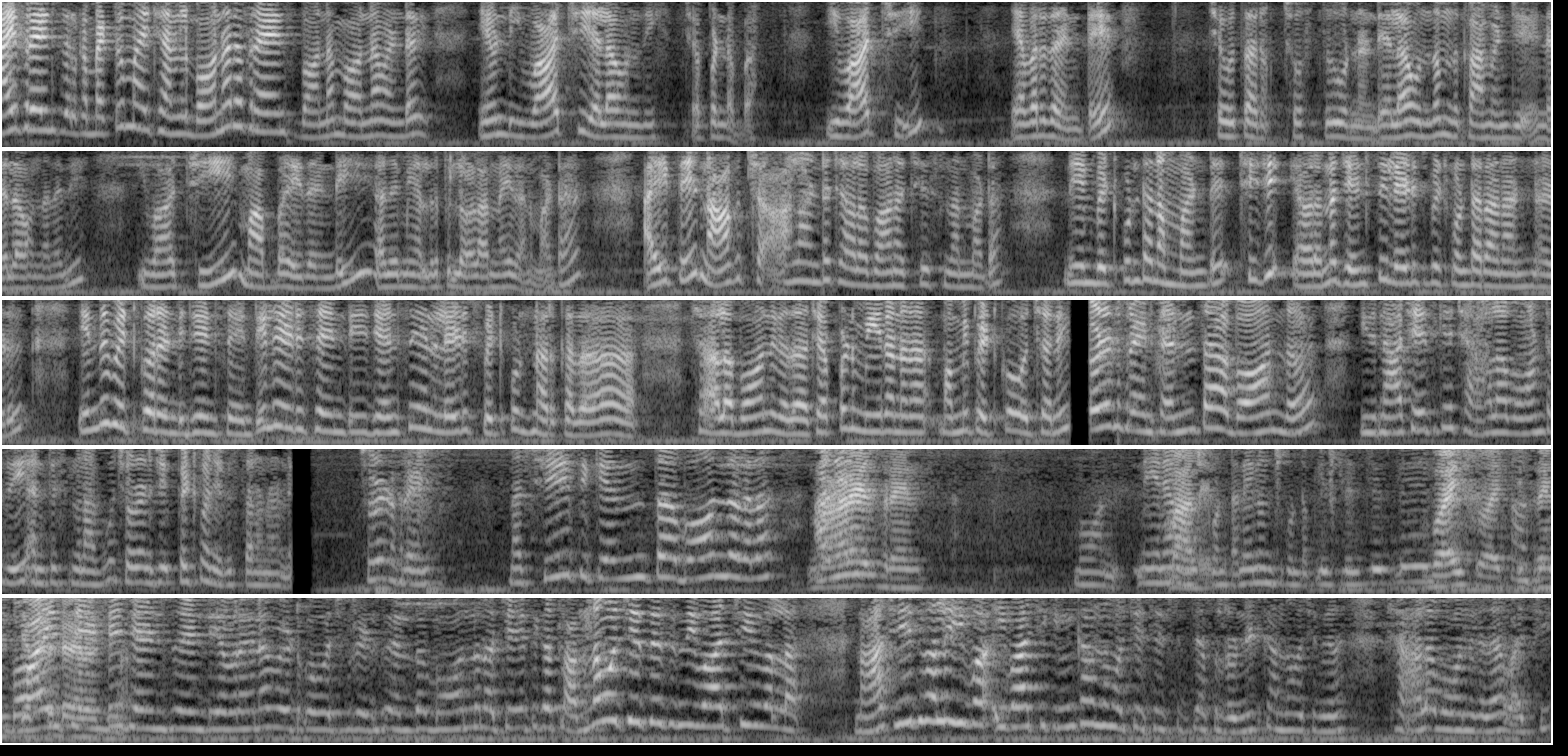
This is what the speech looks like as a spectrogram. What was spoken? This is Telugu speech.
Hi friends welcome back to my channel. బాగున్నారా ఫ్రెండ్స్? బాగున్నాం బాగున్నామండి ఏమండి ఈ వాచ్ ఎలా ఉంది? చెప్పండి అబ్బా ఈ వాచ్ ఎవరిదంటే చెబుతాను. చూస్తూ ఉండండి. ఎలా ఉందో ముందు కామెంట్ చేయండి. ఎలా ఉందనేది. ఈ వాచి మా అబ్బాయిదండి అదే మీ అల్లరి పిల్లవాళ్ళ అన్నయ్యది అనమాట అయితే నాకు చాలా అంటే చాలా బాగా నచ్చేసింది అనమాట నేను పెట్టుకుంటానమ్మా అంటే చిచి ఎవరన్నా జెంట్స్ లేడీస్ పెట్టుకుంటారా అని అంటున్నాడు. ఎందుకు పెట్టుకోరండి జెంట్స్ ఏంటి? లేడీస్ ఏంటి? జెంట్స్ అయినా లేడీస్ పెట్టుకుంటున్నారు కదా. చాలా బాగుంది కదా. చెప్పండి మీరన్న మమ్మీ పెట్టుకోవచ్చు అని చూడండి ఫ్రెండ్స్ ఎంత బాగుందో. ఇది నా చేతికే చాలా బాగుంటుంది అనిపిస్తుంది నాకు. చూడండి పెట్టుకొని చూపిస్తాను చూడండి ఫ్రెండ్స్ నా చేతికి ఎంత బాగుందో కదా ఫ్రెండ్స్. బాగుంది. నేనే ఉంచుకుంటా నేను ఉంచుకుంటా. Please please please please. Boys ఏంటి జెంట్స్ ఏంటి ఎవరైనా పెట్టుకోవచ్చు ఫ్రెండ్స్ ఎంత బాగుందో నా చేతికి అసలు అందం వచ్చేసేసింది ఈ వాచ్ వల్ల. నా చేతి వల్ల ఈ వాచ్కి ఇంకా అందం వచ్చేసేసింది. అసలు రెండింటికి అందం వచ్చింది కదా. చాలా బాగుంది కదా వాచ్.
